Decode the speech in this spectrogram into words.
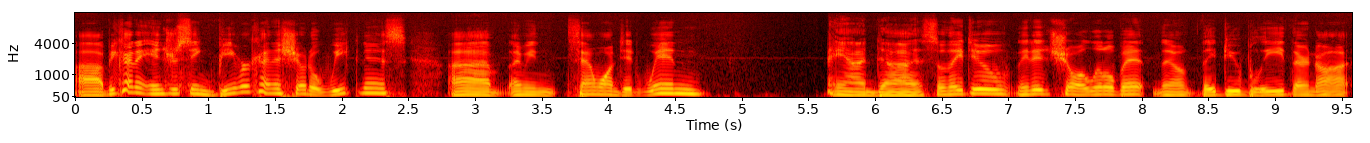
Uh, be kind of interesting. Beaver kind of showed a weakness. Uh, I mean, San Juan did win and uh, so they do they did show a little bit. You know, they do bleed. They're not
